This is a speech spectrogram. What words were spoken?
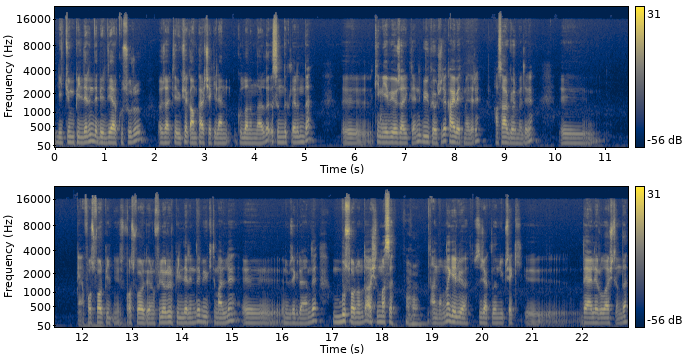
Lityum pillerin de bir diğer kusuru özellikle yüksek amper çekilen kullanımlarda ısındıklarında e, kimyevi özelliklerini büyük ölçüde kaybetmeleri, hasar görmeleri. E, yani fosfor pil, fosfor diyorum, florür pillerinde büyük ihtimalle e, önümüzdeki dönemde bu sorunun da aşılması Hı hı. anlamına geliyor. Sıcaklığın yüksek e, değerlere ulaştığında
